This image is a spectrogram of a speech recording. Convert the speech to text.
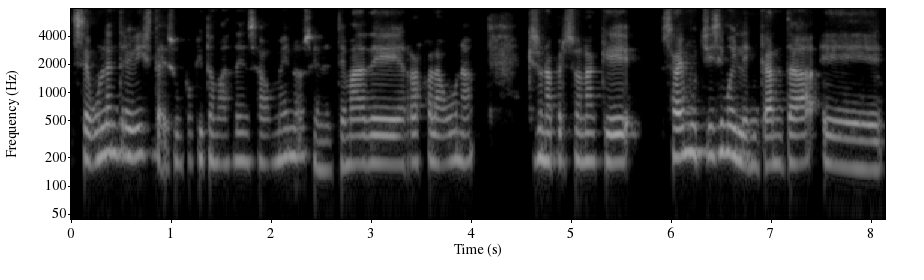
según la entrevista, es un poquito más densa o menos. En el tema de Rafa Laguna, que es una persona que sabe muchísimo y le encanta, eh,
